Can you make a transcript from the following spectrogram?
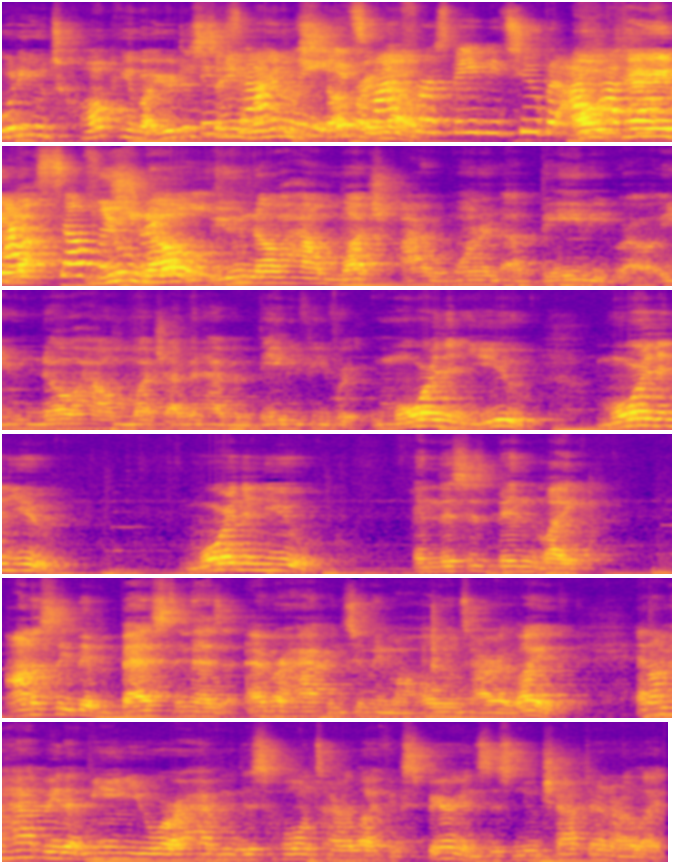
what are you talking about? You're just saying random Exactly. stuff It's right my first baby too, but I okay, have I'm but self-restrained. you know, you know how much I wanted a baby, bro. You know how much I've been having baby fever, more than you, more than you, more than you, and this has been like honestly the best thing that has ever happened to me my whole entire life. And I'm happy that me and you are having this whole entire life experience, this new chapter in our life.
